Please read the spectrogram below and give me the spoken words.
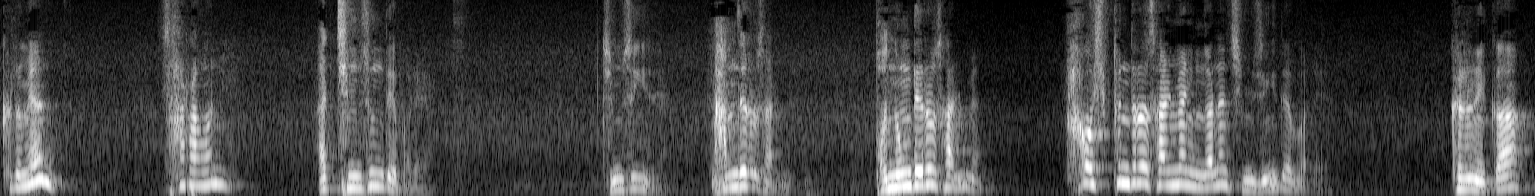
그러면 사람은 아 짐승돼 버려요. 짐승이 돼. 마음대로 살면. 본능대로 살면. 하고 싶은 대로 살면 인간은 짐승이 돼 버려요. 그러니까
